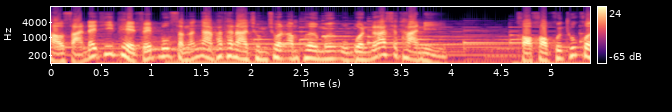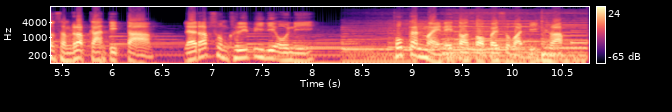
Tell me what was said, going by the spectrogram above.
ข่าวสารได้ที่เพจ Facebook สำนักงานพัฒนาชุมชนอำเภอเมืองอุบลราชธานี ขอขอบคุณทุกคนสำหรับการติดตาม และรับชมคลิปวิดีโอนี้ พบกันใหม่ในตอนต่อไปสวัสดีครับ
